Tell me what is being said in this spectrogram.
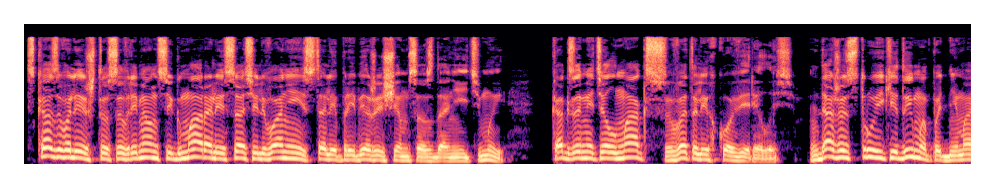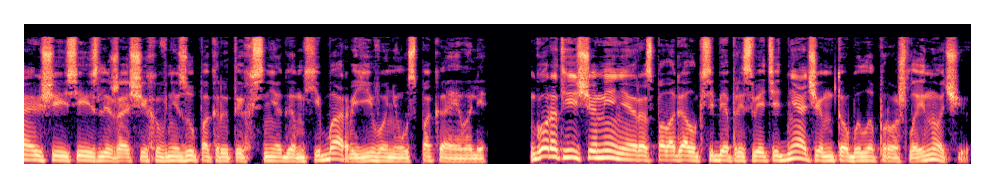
Сказывали, что со времен Сигмара леса Сильвании стали прибежищем созданий тьмы. Как заметил Макс, в это легко верилось. Даже струйки дыма, поднимающиеся из лежащих внизу покрытых снегом хибар, его не успокаивали. Город еще менее располагал к себе при свете дня, чем то было прошлой ночью.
